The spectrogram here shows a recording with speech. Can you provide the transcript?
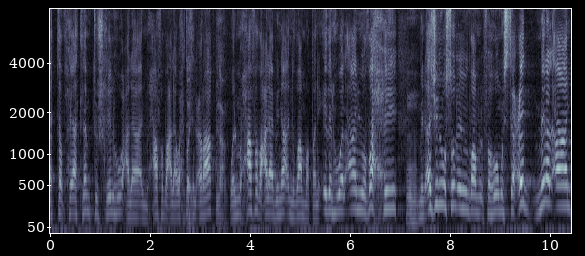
التضحيات لم تشغله على المحافظة على وحدة طيب. العراق نعم. والمحافظة على بناء نظام وطني إذا هو الآن يضحي. من أجل الوصول إلى النظام فهو مستعد من الآن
